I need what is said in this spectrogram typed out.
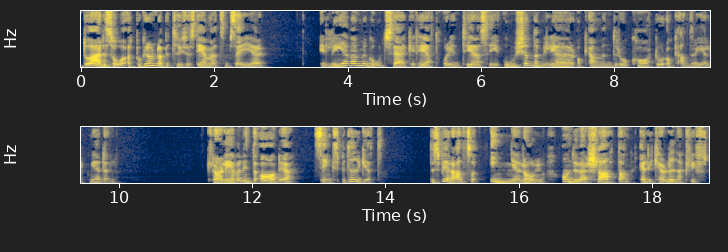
då är det så att på grund av betygssystemet som säger Eleven med god säkerhet orienterar sig i okända miljöer och använder då kartor och andra hjälpmedel. Klarar eleven inte av det sänks betyget. Det spelar alltså ingen roll om du är Zlatan eller Carolina Klüft.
